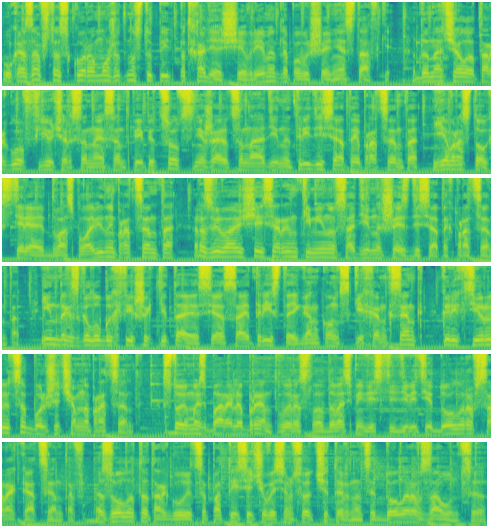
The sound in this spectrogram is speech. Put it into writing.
указав, что скоро может наступить подходящее время для повышения ставки. До начала торгов фьючерсы на S&P 500 снижаются на 1,3%, Евростокс теряет 2,5%, развивающиеся рынки минус 1,6%. Индекс голубых фишек Китая CSI 300 и гонконгский Хэнк Сэнк корректируются больше, чем на процент. Стоимость барреля Brent выросла до 89 долларов 40 центов. Золото торгуется по 1814 долларов за унцию.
